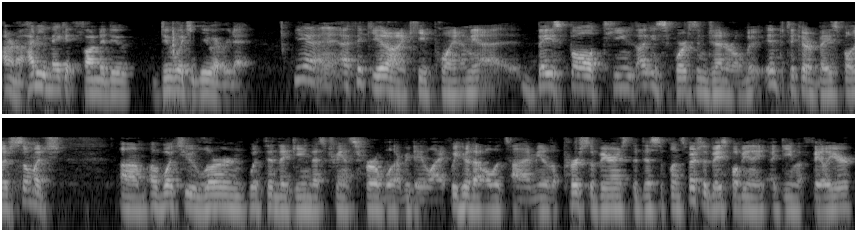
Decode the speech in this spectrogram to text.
I don't know, how do you make it fun to do do what you do every day? Yeah, I think you hit on a key point. I mean, uh, baseball teams, I mean, sports in general, but in particular baseball, there's so much um, of what you learn within the game that's transferable everyday life. We hear that all the time. You know, the perseverance, the discipline, especially baseball being a, a game of failure.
